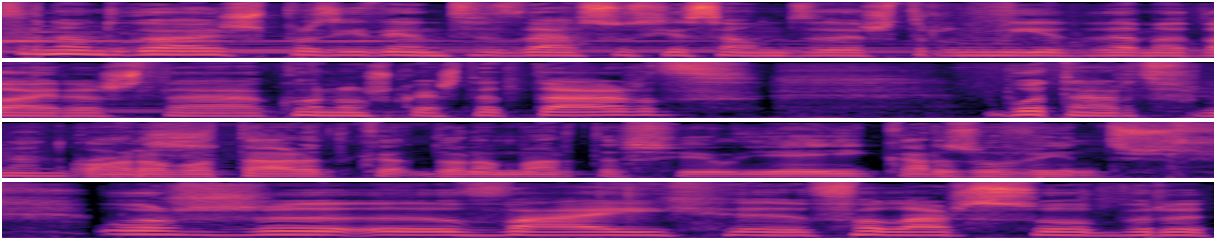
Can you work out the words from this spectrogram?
Fernando Góes, presidente da Associação de Astronomia da Madeira, está connosco esta tarde. Boa tarde, Fernando Góes. Ora, boa tarde, Dona Marta Cília e caros ouvintes. Hoje uh, vai uh, falar sobre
